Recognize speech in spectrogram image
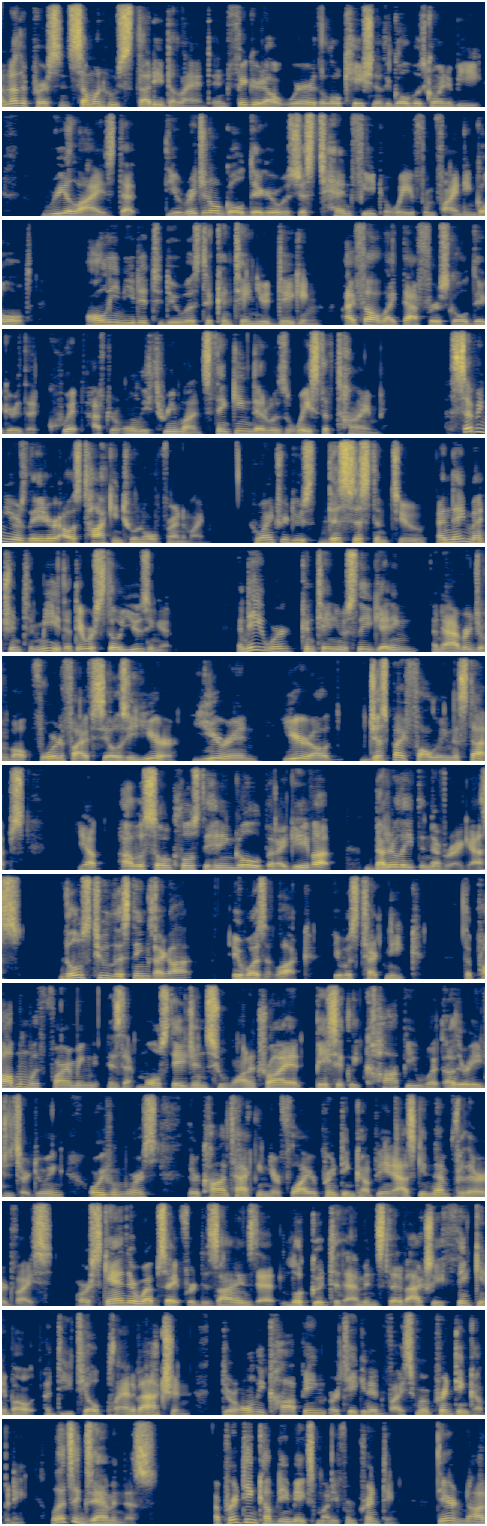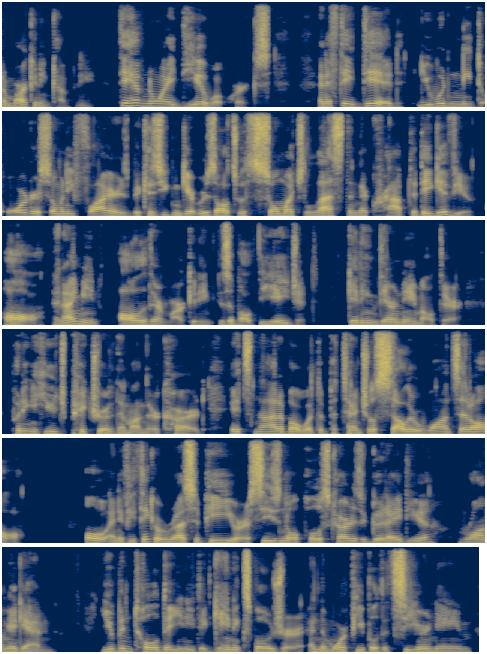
Another person, someone who studied the land and figured out where the location of the gold was going to be, realized that the original gold digger was just 10 feet away from finding gold. All he needed to do was to continue digging. I felt like that first gold digger that quit after only three months, thinking that it was a waste of time. Seven years later, I was talking to an old friend of mine who I introduced this system to, and they mentioned to me that they were still using it. And they were continuously getting an average of about four to five sales a year, year in, year out, just by following the steps. Yep, I was so close to hitting gold, but I gave up. Better late than never, I guess. Those two listings I got, it wasn't luck, it was technique. The problem with farming is that most agents who want to try it basically copy what other agents are doing, or even worse, they're contacting their flyer printing company and asking them for their advice, or scan their website for designs that look good to them instead of actually thinking about a detailed plan of action. They're only copying or taking advice from a printing company. Let's examine this. A printing company makes money from printing. They are not a marketing company. They have no idea what works. And if they did, you wouldn't need to order so many flyers because you can get results with so much less than the crap that they give you. All, and I mean all of their marketing, is about the agent, getting their name out there, putting a huge picture of them on their card. It's not about what the potential seller wants at all. Oh, and if you think a recipe or a seasonal postcard is a good idea, wrong again. You've been told that you need to gain exposure, and the more people that see your name,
